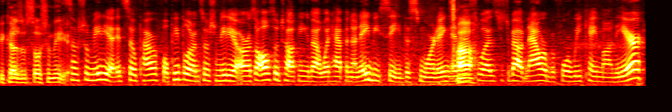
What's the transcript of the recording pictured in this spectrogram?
because of social media. Social media, it's so powerful. People are on social media are also talking about what happened on ABC this morning, and Ah. this was just about an hour before we came on the air.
